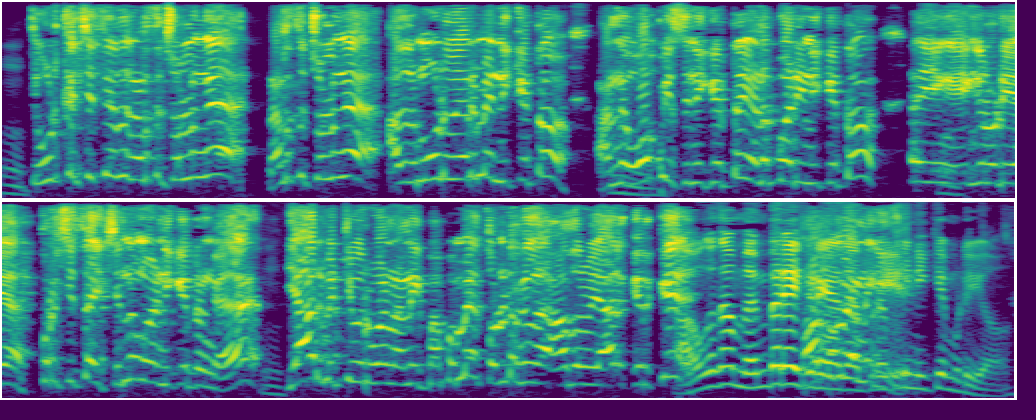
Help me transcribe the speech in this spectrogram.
உள்கட்சி தேர்தல் நடத்த சொல்லுங்க நடத்த சொல்லுங்க. அதுல மூணு பேருமே நிக்கட்டும். அண்ணன் ஓபிஎஸ் நிக்கட்டும் எடப்பாடி நிக்கட்டும் எங்க- எங்களுடைய புரட்சி தாய் சின்னமா நிக்கட்டுங்க. யார் வெற்றி வருவான்னு அன்னைக்கு பாப்போமே தொண்டர்கள் ஆதரவு யாருக்கு இருக்கு? அவங்க தான் மெம்பரே கிடையாது நிக்க முடியும்?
